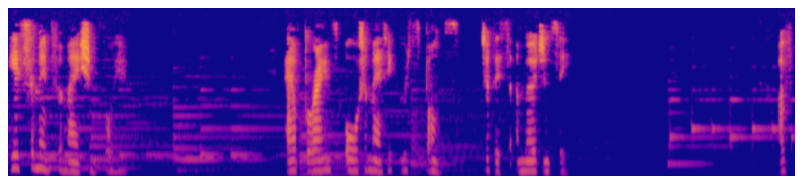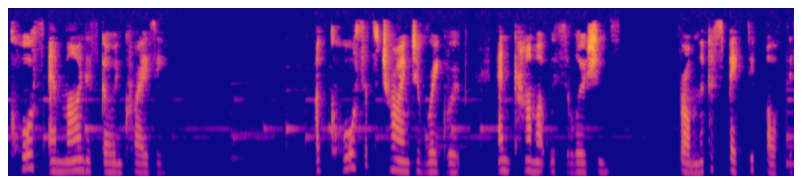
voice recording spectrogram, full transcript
Here's some information for you. Our brain's automatic response to this emergency. Of course, our mind is going crazy. Of course, it's trying to regroup and come up with solutions from the perspective of this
